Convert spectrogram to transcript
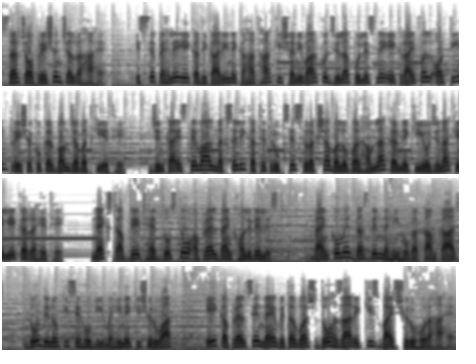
सर्च ऑपरेशन चल रहा है। इससे पहले एक अधिकारी ने कहा था कि शनिवार को जिला पुलिस ने एक राइफल और तीन प्रेशर कुकर बम जब्त किए थे, जिनका इस्तेमाल नक्सली कथित रूप से सुरक्षा बलों पर हमला करने की योजना के लिए कर रहे थे। नेक्स्ट अपडेट है दोस्तों, अप्रैल बैंक हॉलीडे लिस्ट। बैंकों में 10 दिन नहीं होगा कामकाज, दो दिनों की से होगी महीने की शुरुआत। एक अप्रैल से नए वित्त वर्ष 2021-22 शुरू हो रहा है।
